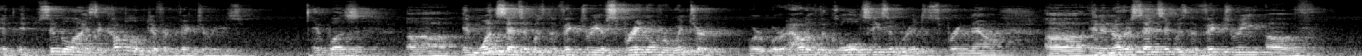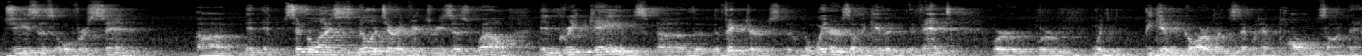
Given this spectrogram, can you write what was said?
It, it symbolized a couple of different victories. It was, uh, in one sense, it was the victory of spring over winter. We're, we're out of the cold season, we're into spring now. Uh, in another sense, it was the victory of Jesus over sin. Uh, it, it, symbolizes military victories as well. In Greek games, uh, the, the, victors, the, the, winners of a given event, were, were, would be given garlands that would have palms on them.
